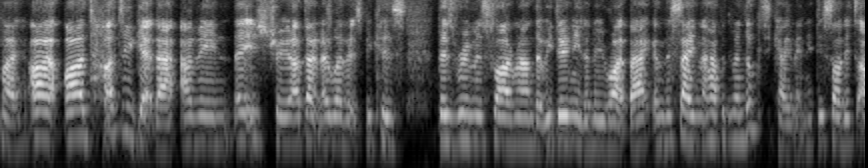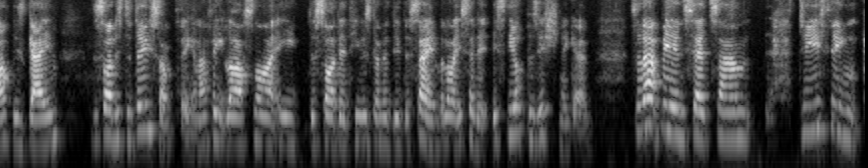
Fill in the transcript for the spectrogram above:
No, I, I, I do get that. I mean, it is true. I don't know whether it's because there's rumours flying around that we do need a new right back, and the same that happened when Doherty came in. He decided to up his game, decided to do something, and I think last night he decided he was going to do the same. But like you said, it, it's the opposition again. So that being said, Sam, do you think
